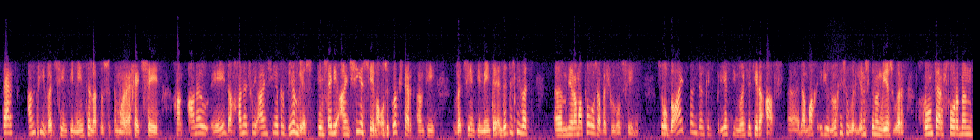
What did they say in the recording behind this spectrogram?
sterk anti-wit sentimente laat ons dit nou maar reguit sê gaan aanhou hê, dan gaan dit vir die ANC 'n probleem wees. Tensy die ANC sê maar ons het ook sterk anti-wit sentimente en dit is nie wat uh, meneer Ramaphosa byvoorbeeld sê nie. So op daai punt dink ek breek die moontlikhede af. Uh, daar mag ideologiese ooreenstemming wees oor grondhervorming,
